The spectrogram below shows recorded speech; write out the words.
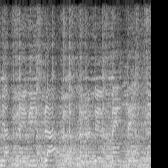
me hace vibrar fuertemente.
